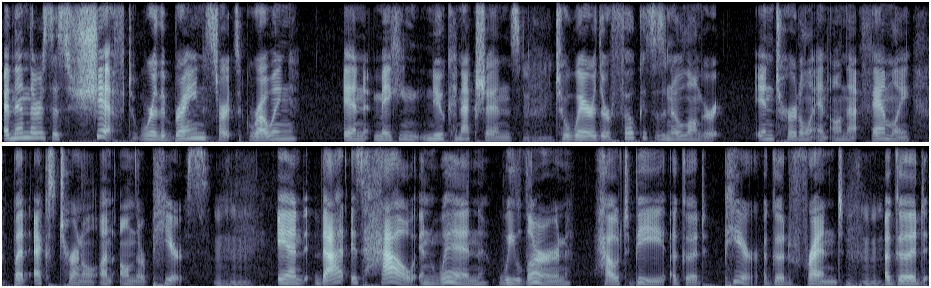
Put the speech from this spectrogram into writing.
And then there's this shift where the brain starts growing and making new connections Mm-hmm. to where their focus is no longer internal and on that family, but external and on their peers. hmm And that is how and when we learn how to be a good peer, a good friend, Mm-hmm. a good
